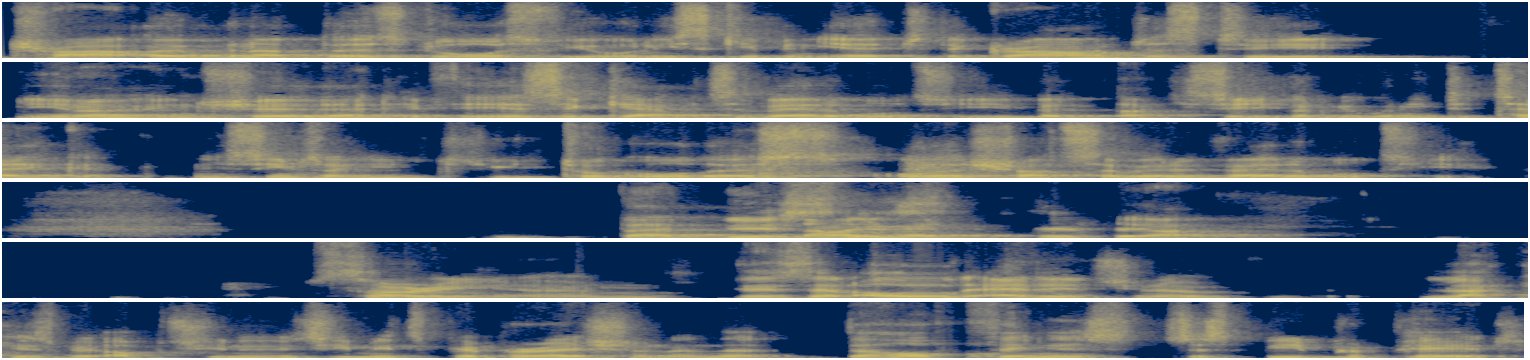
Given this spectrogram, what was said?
try open up those doors for you, or at least keep an ear to the ground, just to you know ensure that if there is a gap, it's available to you. But like you said, you've got to be willing to take it. And it seems like you, you took all those all those shots that were available to you. But yes, now you had, yeah sorry, um, there's that old adage, you know, luck is where opportunity meets preparation. And the, the whole thing is just be prepared.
